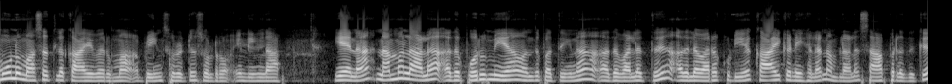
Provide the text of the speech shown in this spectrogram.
மூணு மாதத்தில் காய் வருமா? வருமா அப்படின்னு சொல்லிட்டு சொல்கிறோம் இல்லைங்களா? ஏன்னா நம்மளால் அதை பொறுமையாக வந்து பார்த்திங்கன்னா அதை வளர்த்து அதில் வரக்கூடிய காய்கனிகளை நம்மளால் சாப்பிட்றதுக்கு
